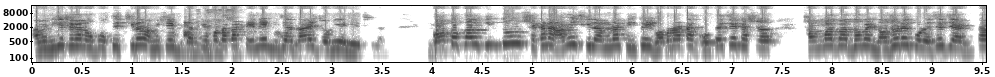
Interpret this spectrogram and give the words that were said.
আমি নিজে সেখানে উপস্থিত ছিলাম আমি সেই জাতীয় পতাকা টেনে নিজের গায়ে জড়িয়ে নিয়েছিলাম। গতকাল কিন্তু সেখানে আমি ছিলাম না কিন্তু এই ঘটনাটা ঘটেছে এটা সংবাদ মাধ্যমের নজরে পড়েছে যে একটা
